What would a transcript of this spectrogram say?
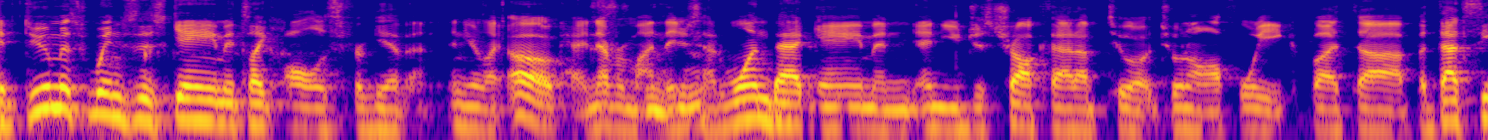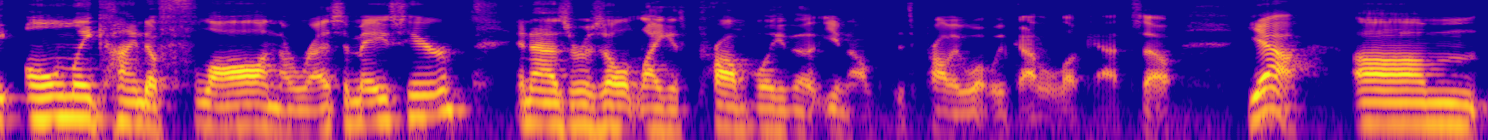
if Dumas wins this game, it's like all is forgiven, and you're like, oh, okay, never mind. They just mm-hmm. had one bad game, and, and you just chalk that up to a, to an off week. But uh, but that's the only kind of flaw on the resumes here, and as a result, like it's probably the you know it's probably what we've got to look at. So yeah, um,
